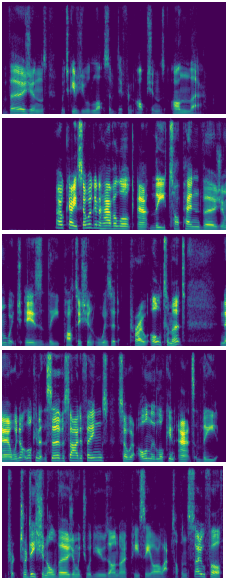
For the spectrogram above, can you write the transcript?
versions, which gives you lots of different options on there. Okay, so we're going to have a look at the top end version, which is the Partition Wizard Pro Ultimate. Now, we're not looking at the server side of things, so we're only looking at the traditional version which would use on a PC or a laptop and so forth.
